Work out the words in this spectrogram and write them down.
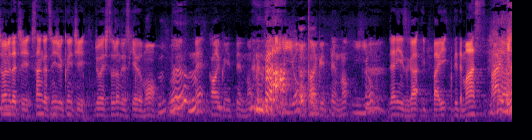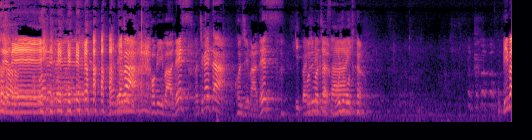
少年たち3月29日上映するんですけれども。ね可愛く言ってんの？いいよ。可愛く言ってんの？いいよ。ジャニーズがいっぱい出てます。はい。見てねビバ コビーバーです。間違えた。小島です。いっぱい見てください。森本やろ。ビバ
